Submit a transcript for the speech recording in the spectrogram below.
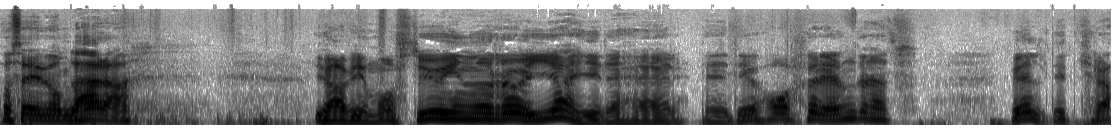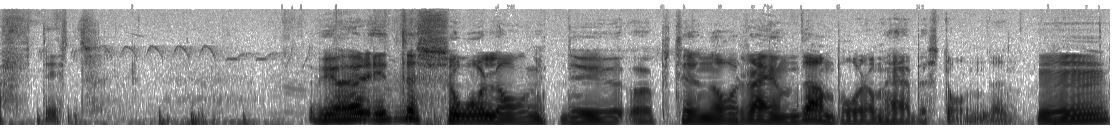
Vad säger vi om det här då? Ja, vi måste ju in och röja i det här. Det, det har förändrats väldigt kraftigt. Vi har inte så långt nu upp till norra ändan på de här bestånden. Mm.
